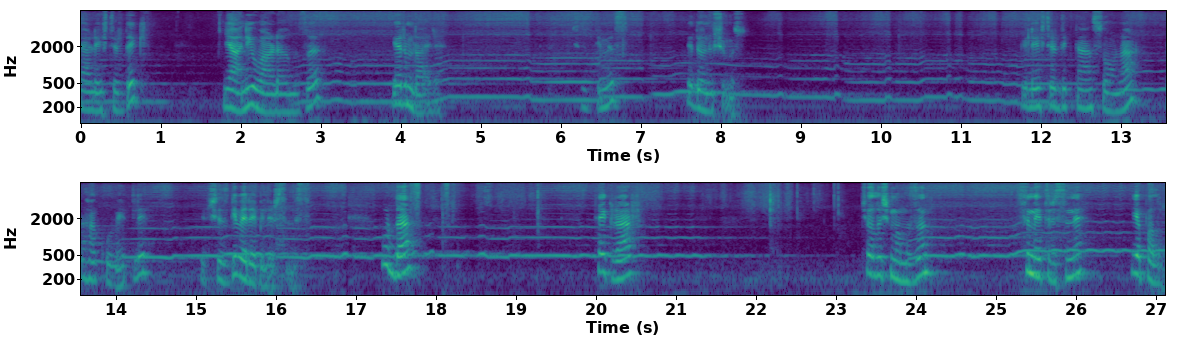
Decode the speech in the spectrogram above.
yerleştirdik. Yani yuvarlağımızı yarım daire çizgimiz ve dönüşümüz. Birleştirdikten sonra daha kuvvetli bir çizgi verebilirsiniz. Burada tekrar çalışmamızın simetrisini yapalım.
